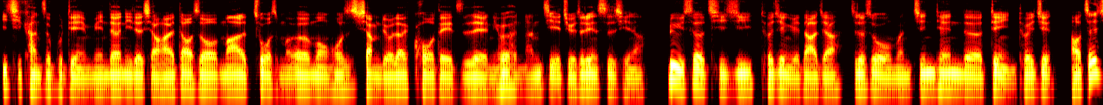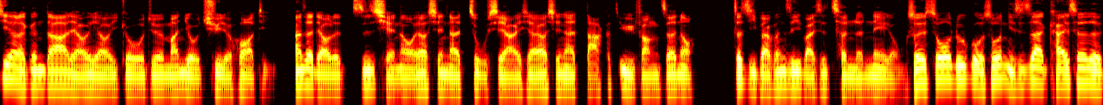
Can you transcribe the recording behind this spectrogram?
一起看这部电影，免得你的小孩到时候妈的做什么噩梦，或是像留在 cold day 之类，你会很难解决这件事情啊。绿色奇迹推荐给大家，这就是我们今天的电影推荐。好，这一集要来跟大家聊一聊一个我觉得蛮有趣的话题。那在聊的之前哦，要先来注下一下，要先来打个预防针哦。这集百分之一百是成人内容，所以说如果说你是在开车的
